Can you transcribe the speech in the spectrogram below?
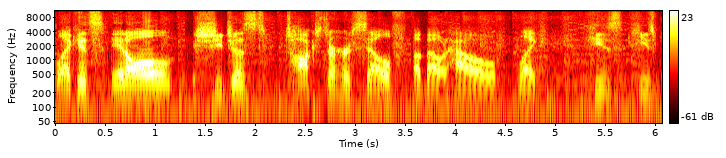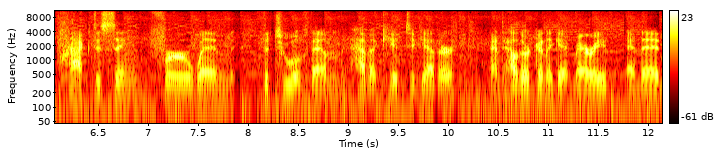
Like it's it all. She just talks to herself about how like he's he's practicing for when the two of them have a kid together and how they're gonna get married and then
